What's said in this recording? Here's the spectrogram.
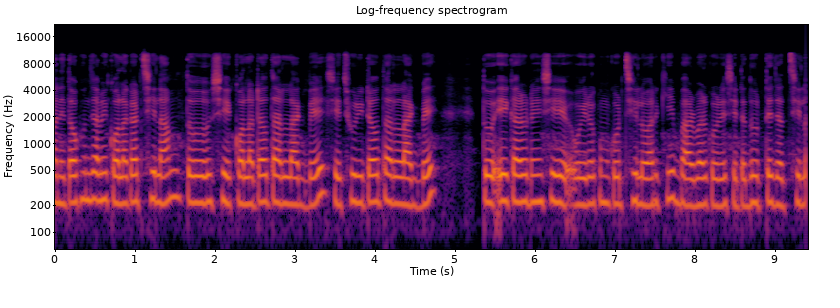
মানে তখন যে আমি কলা কাটছিলাম তো সে কলাটাও তার লাগবে, সে ছুরিটাও তার লাগবে। তো এই কারণে সে ওই রকম করছিল আর কি, বারবার করে সেটা ধরতে যাচ্ছিল।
